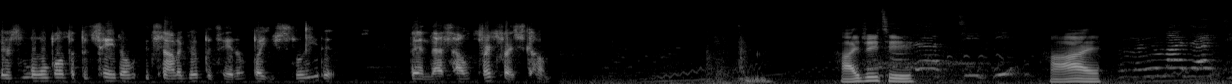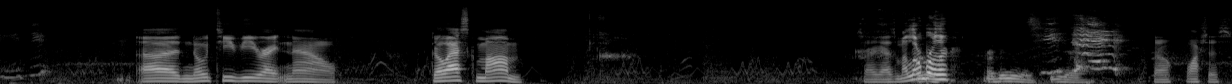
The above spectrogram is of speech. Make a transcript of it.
There's mold on the potato. It's not a good potato, but you still eat it. Then that's how french fries come. Hi, JT. Hi. Uh, no TV right now. Go ask mom. Sorry, guys. My little brother. So, watch this.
